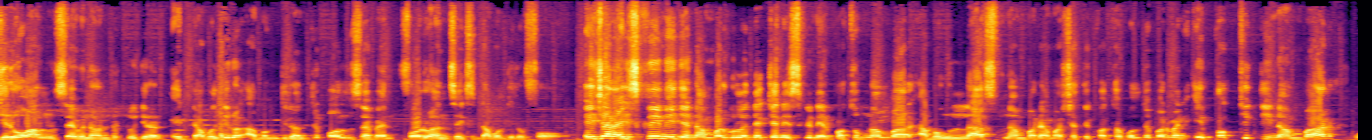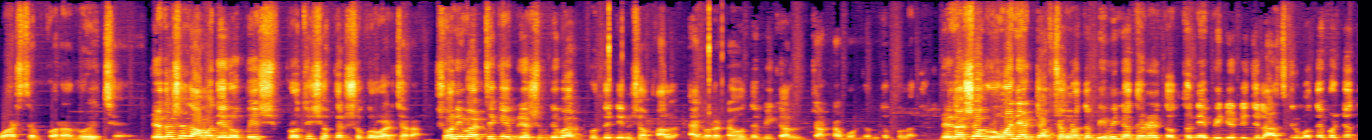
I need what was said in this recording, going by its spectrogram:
zero one seven one two two zero eight double zero এবং zero triple seven four one six double zero four. এছাড়া স্ক্রিনে যে নাম্বারগুলো দেখছেন, স্ক্রিনের প্রথম নাম্বার এবং লাস্ট নাম্বারে আমার সাথে কথা বলতে পারবেন। এই প্রত্যেকটি নাম্বার হোয়াটসঅ্যাপ করা রয়েছে। প্রিয় দর্শক, আমাদের অফিস প্রতি সপ্তাহের শুক্রবার ছাড়া শনিবার থেকে বৃহস্পতিবার প্রতিদিন সকাল এগারোটা হতে বিকাল চারটা পর্যন্ত খোলা থাকে। প্রিয় দর্শক, রোমানিয়ার জব সংক্রান্ত বিভিন্ন ধরনের তথ্য নিয়ে ভিডিওটি ছিল আজকের মতো পর্যন্ত।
